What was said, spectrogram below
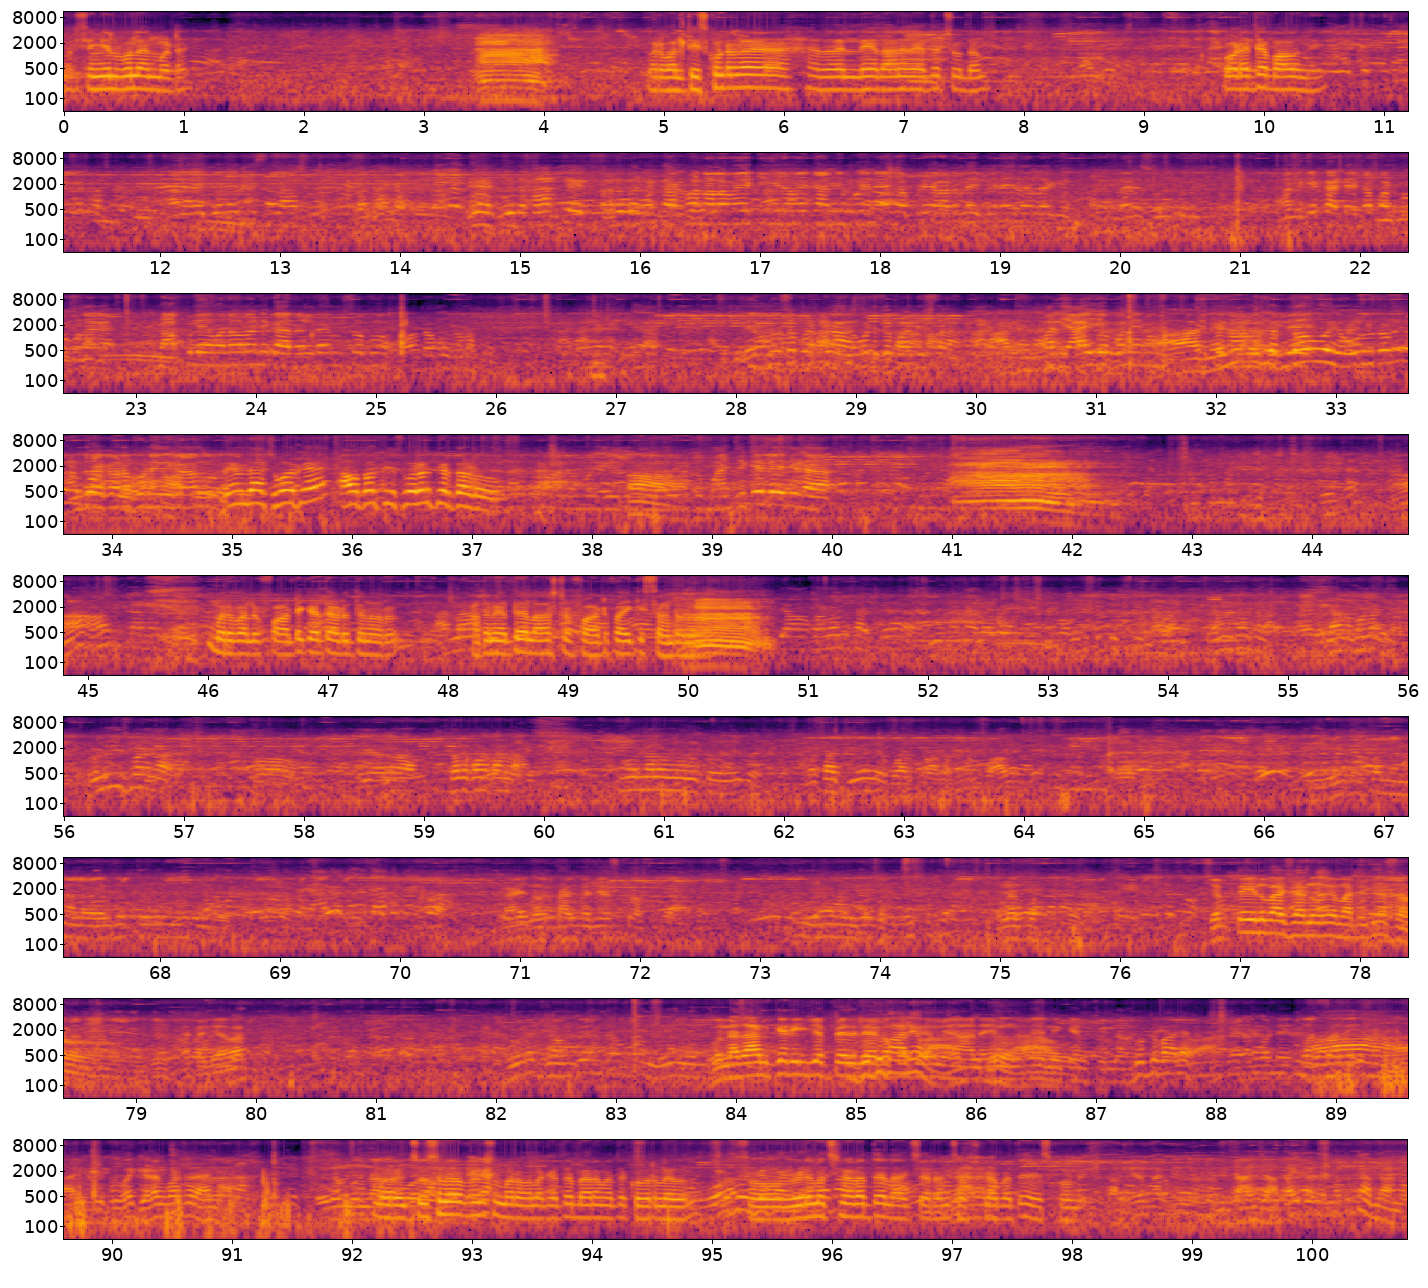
మరి సింగిల్ బుల్ అనమాట మరి వాళ్ళు తీసుకుంటారా లేదా అనేది అయితే చూద్దాం. కోడైతే బాగుంది. తక్కువ నలభైకి ఇరవైకి అన్ని పోయినాయి అప్పుడే ఆటలు అయిపోయినాయి దానిలోకి అందుకే కట్టేసా పట్టుకోకుండా తప్పులు ఏమన్నా కూడా నీకు ఆరు నెలల టైం పట్టుకో ఒకటితో పాటిస్తా. మళ్ళీ ఆయి చెప్పు నేను. అందరూ కడుకునేది కాదు. మేము దాన్ని చూస్తే అవతల తీసుకోవడం తిడతాడు. మంచికే లేదు ఈడ. మరి వాళ్ళు ఫార్టీకి అయితే అడుగుతున్నారు. అతనైతే లాస్ట్ ఫార్టీ ఫైవ్కి ఇస్తా అంటున్నారు నలభై ఐదు చెప్తాడు. చేసుకో. చెప్తే ఇల్లు భాష నువ్వే మట్టి చేస్తావు. అట్లా ఉంది ఉన్నదానికే నీకు చెప్పేది ముందు మరి చూస్తున్నారు ఫ్రెండ్స్ మరి వాళ్ళకైతే బేరం అయితే కుదరలేదు. సో వీడియో నచ్చినట్టయితే లైక్ షేర్ అండ్ సబ్స్క్రైబ్ అయితే చేసుకోండి. అవుతుంది.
